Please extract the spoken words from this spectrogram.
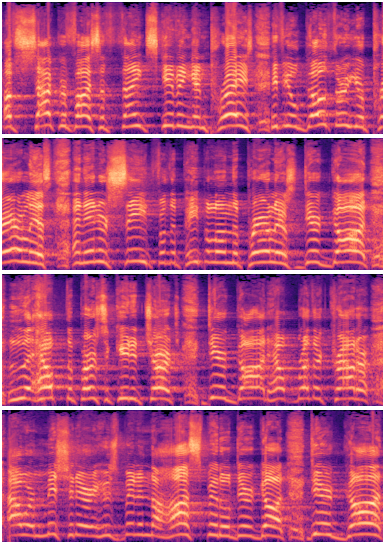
of sacrifice of thanksgiving and praise, if you'll go through your prayer list and intercede for the people on the prayer list, dear God, help the persecuted church. Dear God, help Brother Crowder, our missionary who's been in the hospital, dear God. Dear God,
